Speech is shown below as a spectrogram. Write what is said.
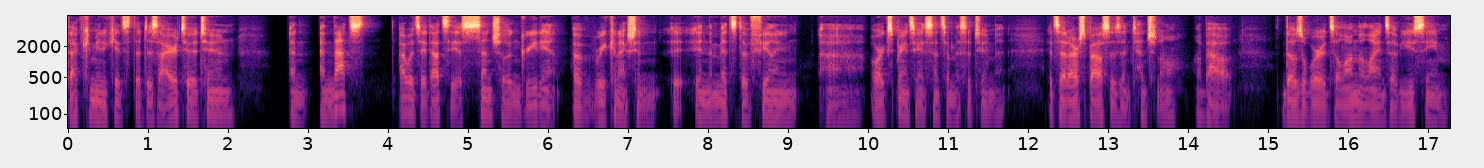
that communicates the desire to attune. And and that's I would say that's the essential ingredient of reconnection in the midst of feeling uh, or experiencing a sense of misattunement. It's that our spouse is intentional about those words along the lines of you seem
